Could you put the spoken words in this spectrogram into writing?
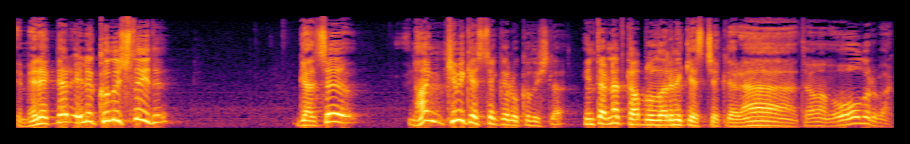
E melekler eli kılıçlıydı. Gelse hangi kimi kesecekler o kılıçla? İnternet kablolarını kesecekler. Ha tamam o olur bak.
